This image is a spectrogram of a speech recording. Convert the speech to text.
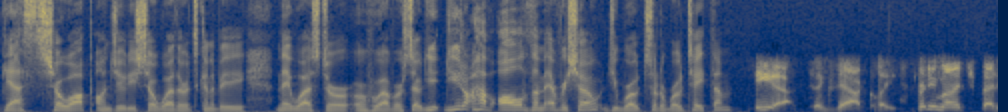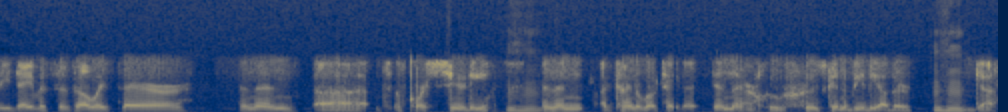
guests show up on Judy's show, whether it's going to be Mae West or, or whoever? So, you you don't have all of them every show. Do you sort of rotate them? Yes, exactly. Pretty much. Bette Davis is always there. and then uh, of course Judy, Mm-hmm. and then I kind of rotate it in there. Who who's going to be the other Mm-hmm. guest?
